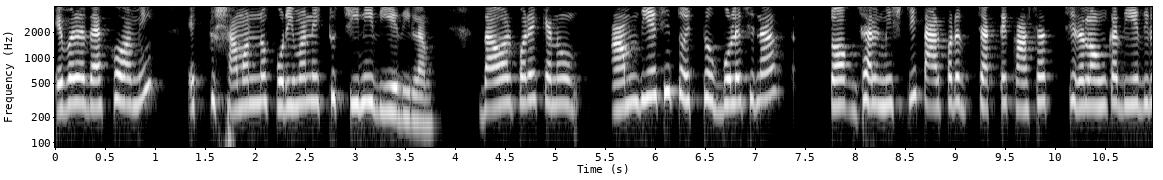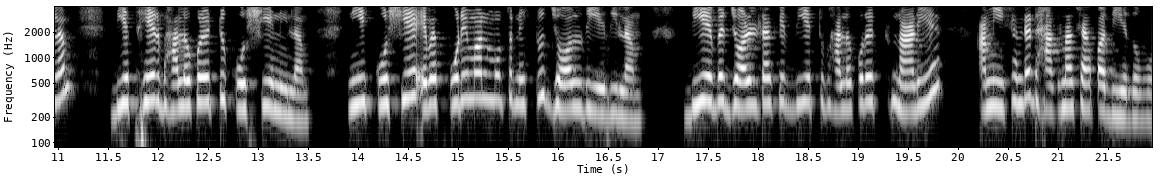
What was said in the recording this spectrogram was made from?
এবারে দেখো আমি একটু সামান্য পরিমাণে একটু চিনি দিয়ে দিলাম। দেওয়ার পরে কেন আম দিয়েছি তো একটু বলেছি না টক ঝাল মিষ্টি, তারপরে চারটে কাঁচা চিরা লঙ্কা দিয়ে দিলাম, দিয়ে ফের ভালো করে একটু কষিয়ে নিলাম। নিয়ে কষিয়ে এবার পরিমাণ মতন একটু জল দিয়ে দিলাম। দিয়ে এবার জলটাকে দিয়ে একটু ভালো করে একটু নাড়িয়ে আমি এখানটা ঢাকনা চাপা দিয়ে দেবো।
